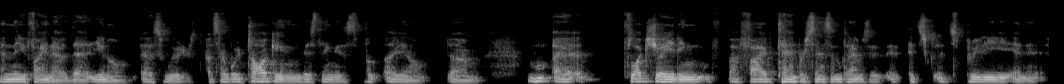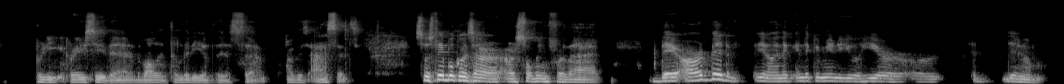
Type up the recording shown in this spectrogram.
and then you find out that you know as we're as we're talking, this thing is uh, you know. Um, fluctuating five, 10% sometimes it, it's, it's pretty, and pretty crazy, the, the volatility of this, uh, of these assets. So stablecoins are, are solving for that. They are a bit of, you know, in the, in the community you hear, or, you know,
